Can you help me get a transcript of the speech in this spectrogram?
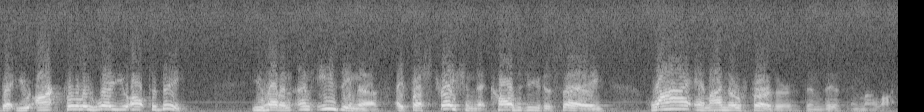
that you aren't fully where you ought to be. You have an uneasiness, a frustration that causes you to say, why am I no further than this in my life?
